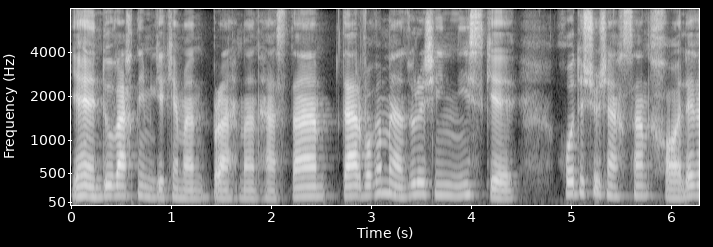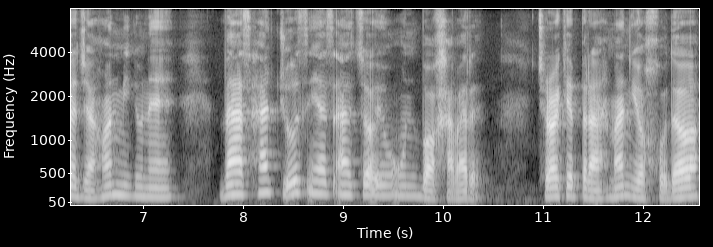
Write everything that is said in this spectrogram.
یه هندو وقتی میگه که من برهمن هستم در واقع منظورش این نیست که خودشو شخصا خالق جهان می‌دونه و از هر جزئی از اجزای اون باخبره. چرا که برهمن یا خدا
